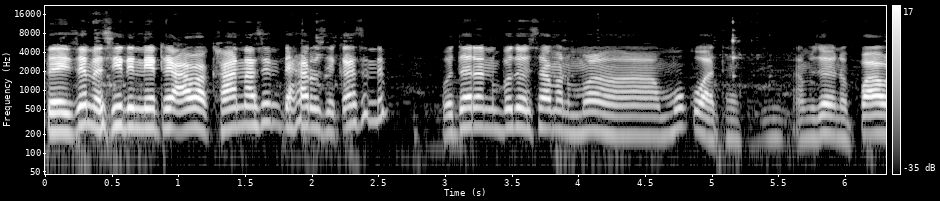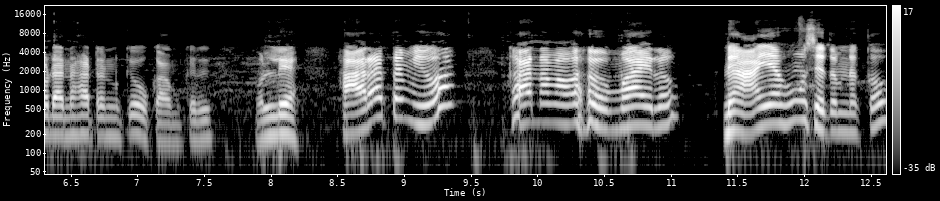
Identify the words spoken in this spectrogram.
તો છે ને સીડી નેઠે આવા ખાના છે ને, તે સારું છે. કા સંદીપ? વધારાનો બધો સામાન મૂકવા થાય. આમ જોઈને પાવડા ને હાટાનું કેવું કામ કર્યું? લે, હારા તમે હો. ખાનામાં માય ને અહીંયા શું છે તમને કહું?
